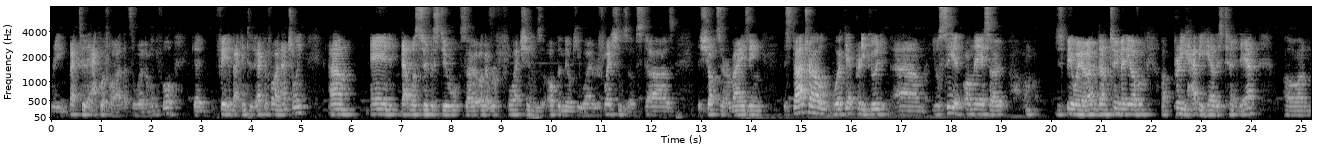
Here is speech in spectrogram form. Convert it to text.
re, back to the aquifer. That's the word I'm looking for. Go feed it back into the aquifer naturally. Um, and that was super still. So I got reflections of the Milky Way, reflections of stars. The shots are amazing. The Star Trail worked out pretty good. Um, you'll see it on there, so um, just be aware. I haven't done too many of them. I'm pretty happy how this turned out. On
